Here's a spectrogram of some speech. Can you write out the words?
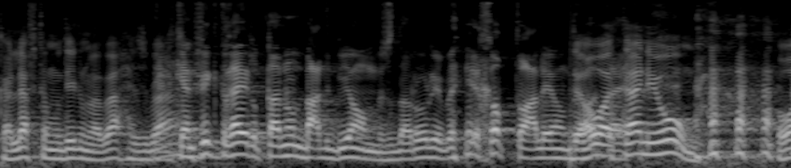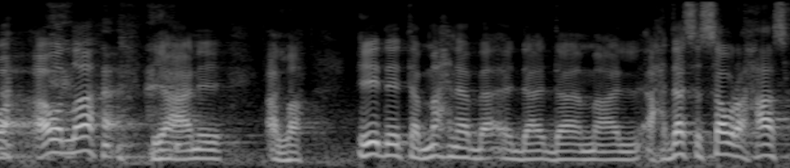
كلفت مدير المباحث بقى. يعني كان فيك تغير القانون بعد بيوم مش ضروري يخبطوا عليهم ده هو تاني يوم. هو آه والله. يعني الله. إيه ده؟ طب ما إحنا ده ده مع احداث الثورة حاصل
